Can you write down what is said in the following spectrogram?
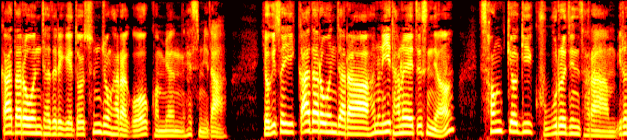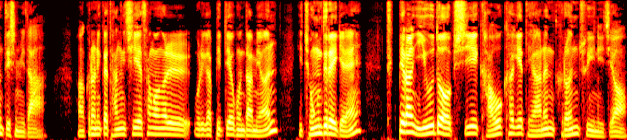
까다로운 자들에게도 순종하라고 권면했습니다. 여기서 이 까다로운 자라 하는 이 단어의 뜻은요, 성격이 구부러진 사람, 이런 뜻입니다. 아, 그러니까 당시의 상황을 우리가 빗대어 본다면 이 종들에게 특별한 이유도 없이 가혹하게 대하는 그런 주인이죠.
